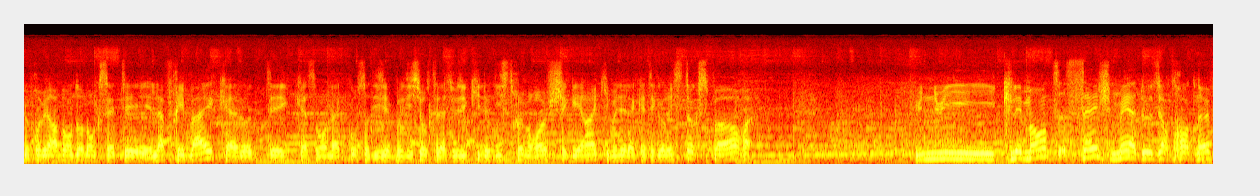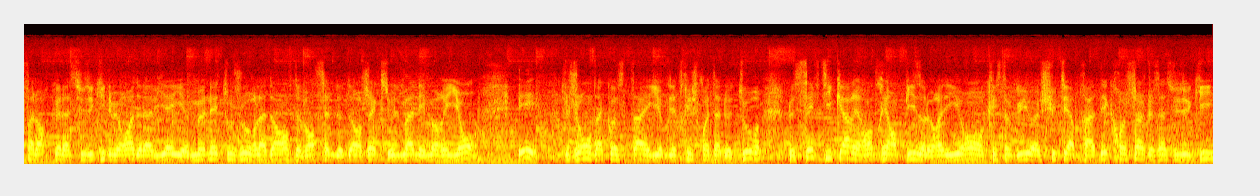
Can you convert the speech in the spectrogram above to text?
Le premier abandon, donc, c'était la free bike. À noter qu'à ce moment de la course, en dixième position, c'était la Suzuki de Nistrum Roche et Guérin qui menait la catégorie Stock Sport. Une nuit clémente, sèche, mais à 2h39, alors que la Suzuki numéro 1 de la vieille menait toujours la danse devant celle de Dorjex, Ullmann et Morillon. Et Jean d'Acosta et Guillaume Détriche pointent à deux tours. Le safety car est rentré en piste dans le rayon. Christophe Guyot a chuté après un décrochage de sa Suzuki.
